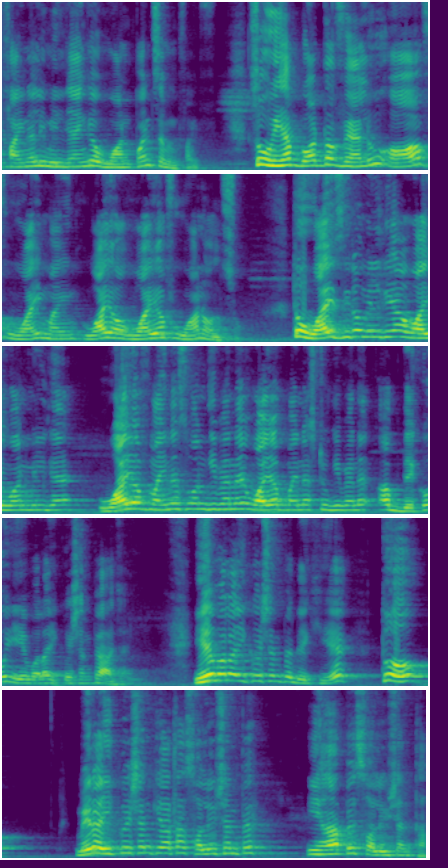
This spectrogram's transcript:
फाइनली मिल जाएँगे 1.75 so we have got the value of y mine y y of 1 also तो मिल गया, y वन मिल गया, y of minus one given है, y of minus two given है। अब देखो ये वाला इक्वेशन पे आ जाइए। ये वाला इक्वेशन पे देखिए तो मेरा इक्वेशन क्या था? सॉल्यूशन पे। यहाँ पे सॉल्यूशन था।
